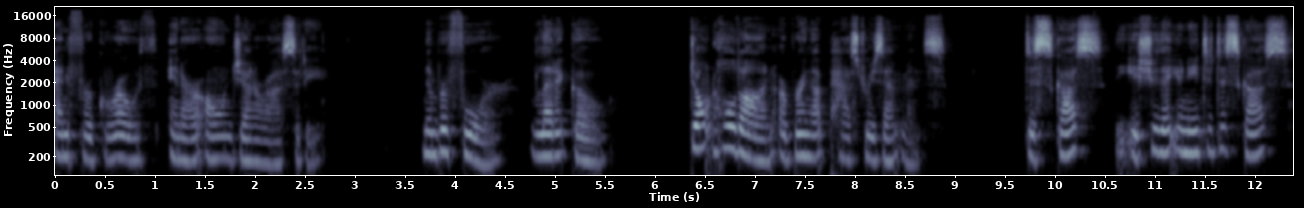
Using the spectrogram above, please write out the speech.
and for growth in our own generosity. Number four, let it go. Don't hold on or bring up past resentments. Discuss the issue that you need to discuss,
